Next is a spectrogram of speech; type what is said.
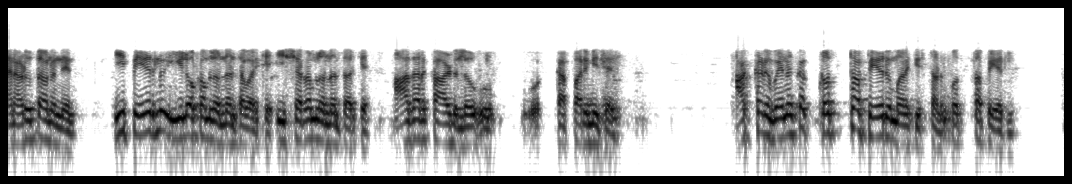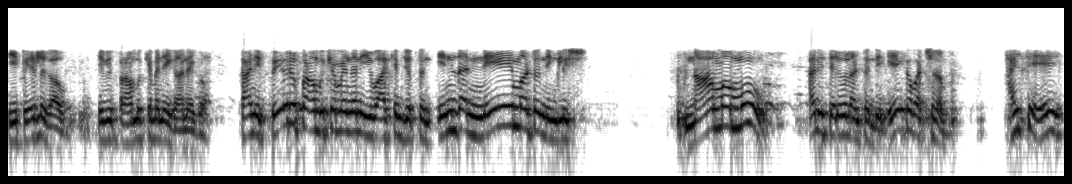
అని అడుగుతా ఉన్నాను నేను. ఈ పేర్లు ఈ లోకంలో ఉన్నంత వరకే ఈ శరీరంలో ఉన్నంత వరకే ఆధార్ కార్డులో పరిమితం. అక్కడ వెనక కొత్త పేరు మనకి ఇస్తాడు కొత్త పేర్లు. ఈ పేర్లు కావు ఇవి ప్రాముఖ్యమైనవి కానే కావు. కానీ పేరు ప్రాముఖ్యమైనదని ఈ వాక్యం చెప్తుంది. ఇన్ ద నేమ్ అంటుంది ఇంగ్లీష్. నామము అని తెలుగులో అంటుంది. ఏకవచనం. అయితే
